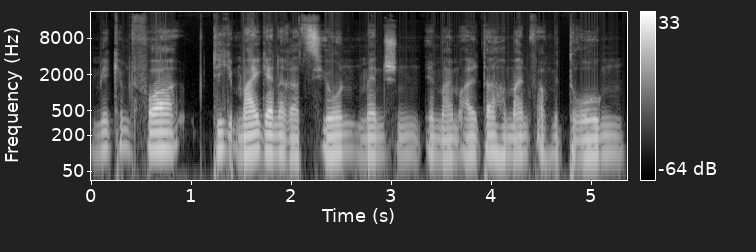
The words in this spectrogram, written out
mir kommt vor, die meine Generation Menschen in meinem Alter haben einfach mit Drogen,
